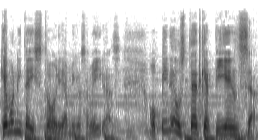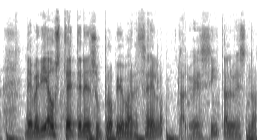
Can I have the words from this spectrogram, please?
Qué bonita historia, amigos, amigas. ¿Opine usted qué piensa? ¿Debería usted tener su propio Marcelo? Tal vez sí, tal vez no.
